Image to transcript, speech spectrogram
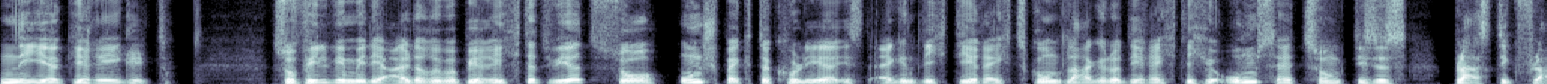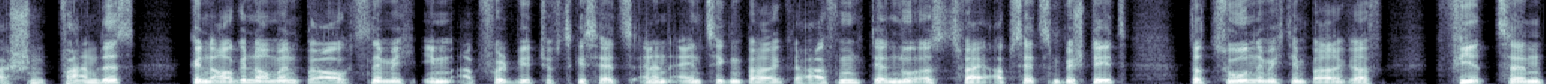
näher geregelt. So viel wie medial darüber berichtet wird, so unspektakulär ist eigentlich die Rechtsgrundlage oder die rechtliche Umsetzung dieses Plastikflaschenpfandes. Genau genommen braucht es nämlich im Abfallwirtschaftsgesetz einen einzigen Paragraphen, der nur aus zwei Absätzen besteht, dazu nämlich den Paragraph 14c.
